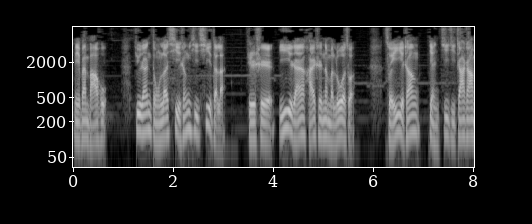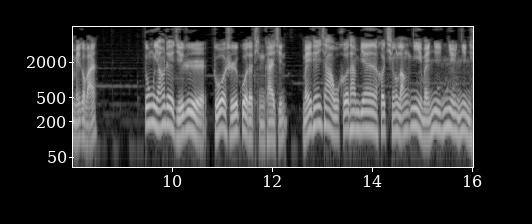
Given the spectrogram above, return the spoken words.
那般跋扈，居然懂了细声细气的了。只是依然还是那么啰嗦，嘴一张便叽叽喳喳没个完。东阳这几日着实过得挺开心，每天下午河滩边和情郎腻味腻腻腻腻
